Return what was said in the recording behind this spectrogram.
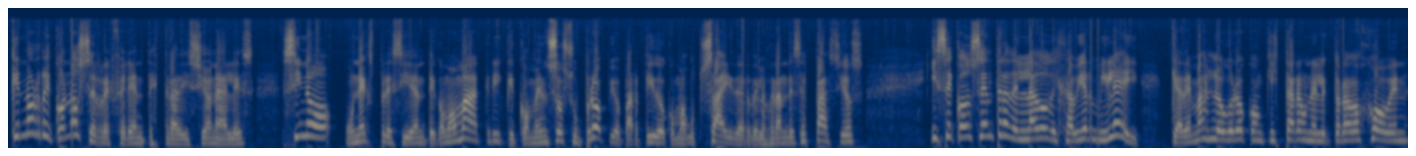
que no reconoce referentes tradicionales, sino un expresidente como Macri, que comenzó su propio partido como outsider de los grandes espacios, y se concentra del lado de Javier Milei, que además logró conquistar a un electorado joven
